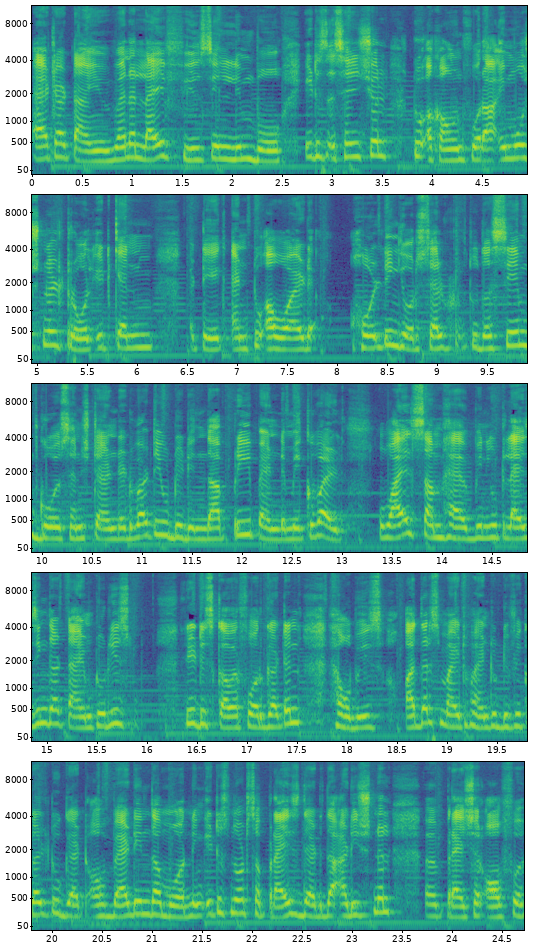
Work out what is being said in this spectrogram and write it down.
At a time when a life feels in limbo it is essential to account for our emotional toll it can take and to avoid holding yourself to the same goals and standard what you did in the pre-pandemic world while some have been utilizing the time to re- rediscover forgotten hobbies. Others might find it difficult to get off bed in the morning. It is not surprise that the additional uh, pressure of uh,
